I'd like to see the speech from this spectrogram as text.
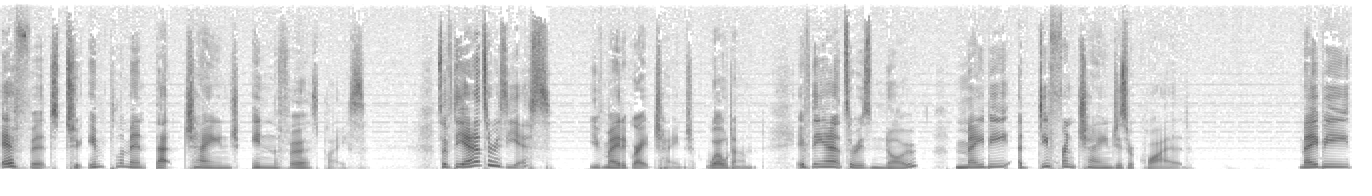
effort to implement that change in the first place. So if the answer is yes, you've made a great change. Well done. If the answer is no, maybe a different change is required. Maybe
